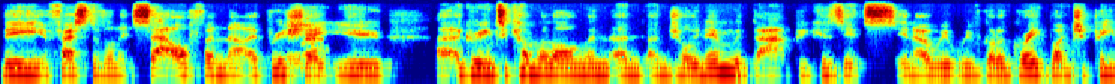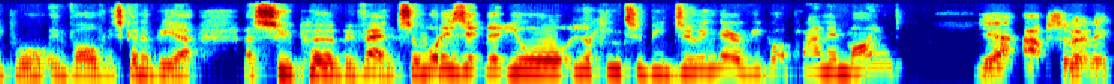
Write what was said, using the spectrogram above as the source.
the festival itself, and I appreciate yeah. you uh, agreeing to come along and, and, and, join in with that because it's you know we, have got a great bunch of people involved. It's going to be a, a superb event. So, what is it that you're looking to be doing there? Have you got a plan in mind? Yeah, absolutely.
